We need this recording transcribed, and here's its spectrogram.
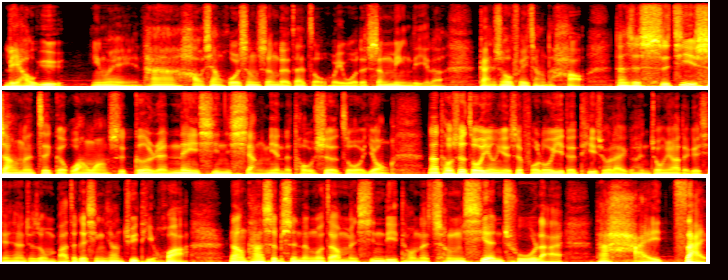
疗愈。因为他好像活生生的在走回我的生命里了，感受非常的好。但是实际上呢，这个往往是个人内心想念的投射作用。那投射作用也是弗洛伊德提出来一个很重要的一个现象，就是我们把这个形象具体化，让它是不是能够在我们心里头呢呈现出来，它还在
